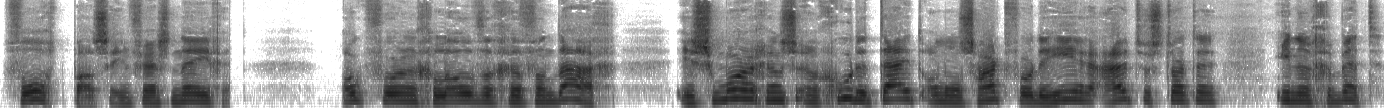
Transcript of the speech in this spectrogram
volgt pas in vers 9. Ook voor een gelovige vandaag is morgens een goede tijd om ons hart voor de Heere uit te storten in een gebed.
